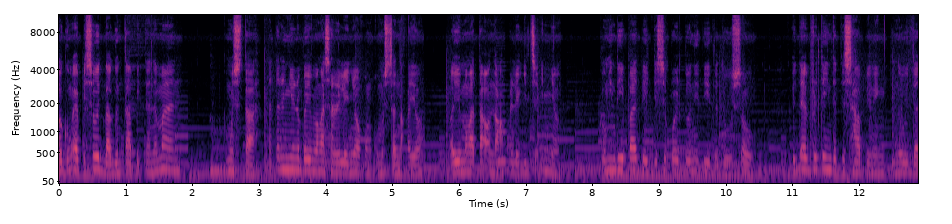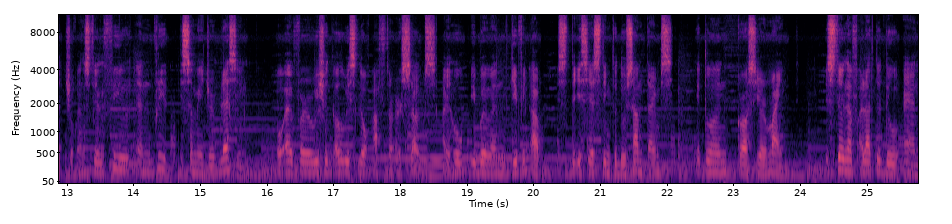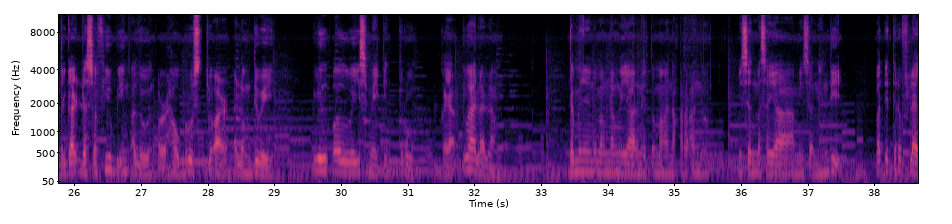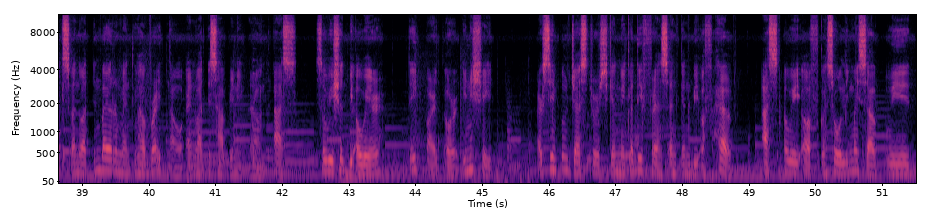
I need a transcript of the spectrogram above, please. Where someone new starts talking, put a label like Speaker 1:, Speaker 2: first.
Speaker 1: Bagong episode, bagong topic na naman. Kumusta? Natanong nyo na ba yung mga sarili nyo kung kumusta na kayo? O yung mga taong nakapaligid sa inyo? Kung hindi pa, take this opportunity to do so. With everything that is happening, to know that you can still feel and breathe is a major blessing. However, we should always look after ourselves. I hope even when giving up is the easiest thing to do sometimes, it won't cross your mind. You still have a lot to do and regardless of you being alone or how bruised you are along the way, will always make it through. Kaya tiwala lang. Dami na namang nangyayari nito mga nakaraan no. Minsan masaya, minsan hindi. But it reflects on what environment we have right now and what is happening around us. So we should be aware, take part, or initiate. Our simple gestures can make a difference and can be of help. As a way of consoling myself with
